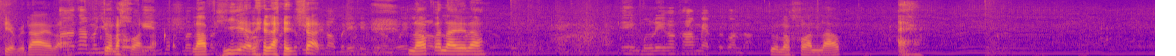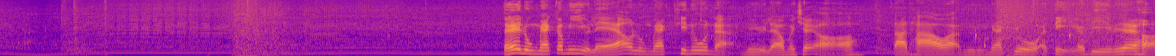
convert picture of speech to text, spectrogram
เสียไม่ได้เหรอถ้าถ้ามันอตัยู่วละครโตเกนมันรับมันเหี้ยอะไรล่ะไอ้สัตว์มันจะไม่ได้ในเมืองเว้ยรับอะไรล่ะ เอ้ยมึงเล่นข้างๆแมปไปก่อนนะตัวละครลับ เต้ยลุงแม็กก็มีอยู่แล้ว ลุงแม็กที่นู่นอะ มีอยู่แล้วไม่ใช่หรอตาเท้าอะมีลุงแม็กอยู่อติก็มีไม่ใช่หรอ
